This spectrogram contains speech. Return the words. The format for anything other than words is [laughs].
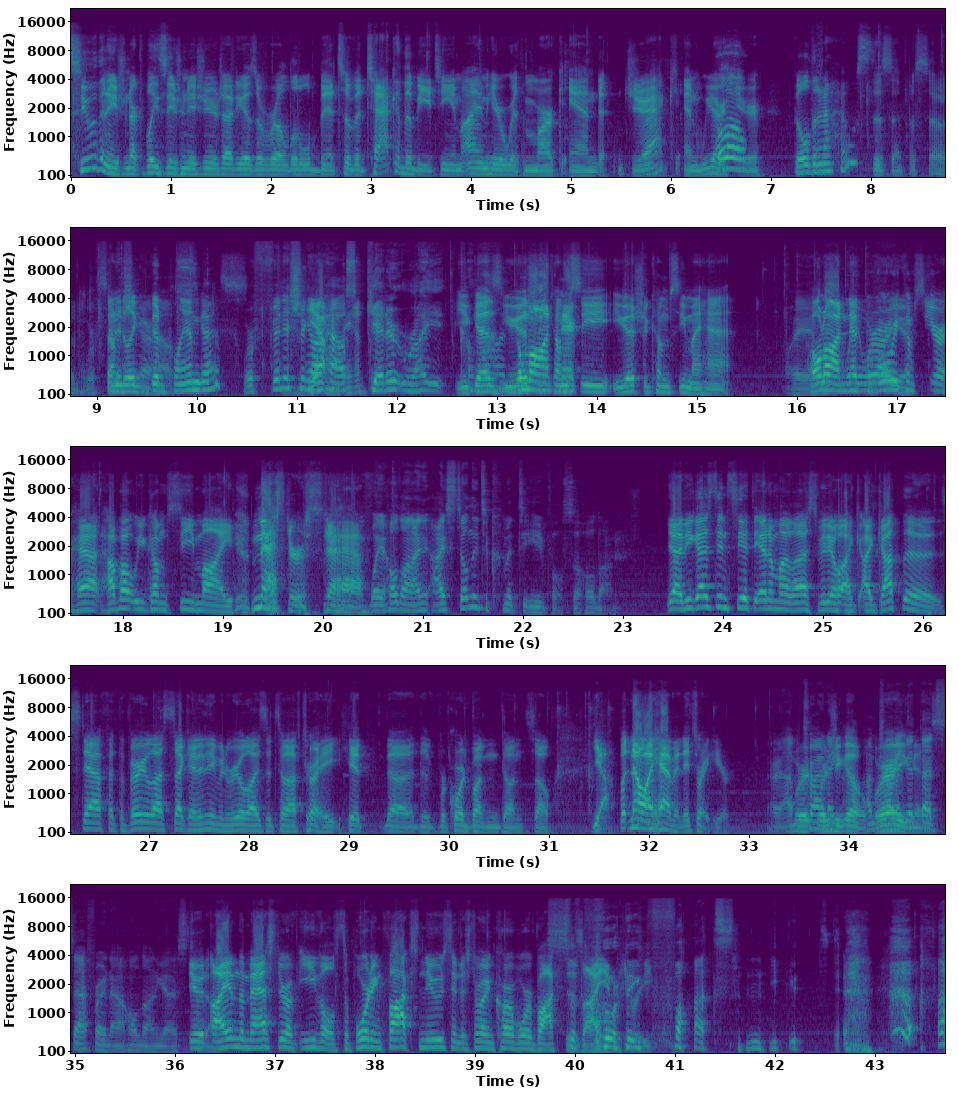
to the Nation Dr. PlayStation Nation. Your ideas over a little bit of Attack of the B Team. I am here with Mark and Jack, and we are Hello. here building a house this episode. We're Sound finishing like a good house. plan, guys? We're finishing Yeah, our house. man. Get it right. You Come guys, on. you Come guys on, should come Nick. see. You guys should come see my hat. Oh, wait, Hold wait, on, wait, Nick. where Before we you? come see your hat, how about we come see my master staff? Wait, hold on. I, I still need to commit to evil, so hold on. Yeah, if you guys didn't see at the end of my last video, I, I got the staff at the very last second. I didn't even realize it till after I hit the the record button done. So, yeah, but now I have it. It's right here. All right, I'm Where- trying where'd to, you go? I'm Where trying are to you get that staff right now. Hold on, guys. Dude, I am the master of evil, supporting Fox News and destroying cardboard boxes. I am Supporting free. [laughs] Fox News. [laughs] [laughs]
